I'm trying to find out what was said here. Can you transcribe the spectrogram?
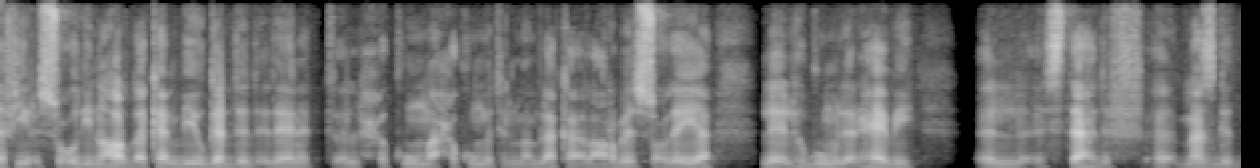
السفير السعودي النهارده كان بيجدد إدانة الحكومة حكومة المملكة العربية السعودية للهجوم الإرهابي اللي استهدف مسجد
